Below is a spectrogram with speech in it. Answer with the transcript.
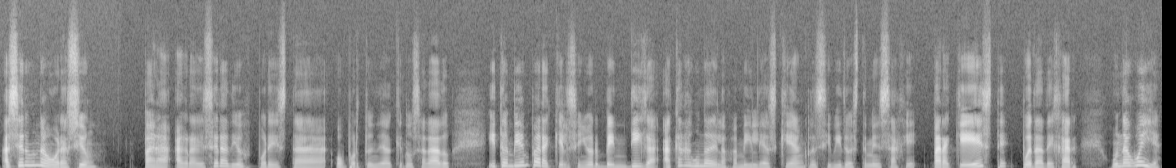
hacer una oración para agradecer a Dios por esta oportunidad que nos ha dado y también para que el Señor bendiga a cada una de las familias que han recibido este mensaje, para que éste pueda dejar una huella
